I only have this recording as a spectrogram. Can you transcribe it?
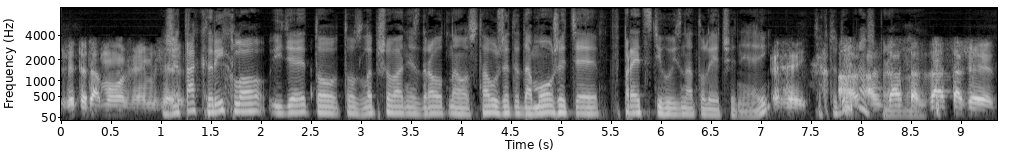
že teda môžem. Že... že tak rýchlo ide to, to zlepšovanie zdravotného stavu, že teda môžete v predstihu ísť na to liečenie, hej? Hej. Tak to a, a zdá, sa, zdá sa, že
